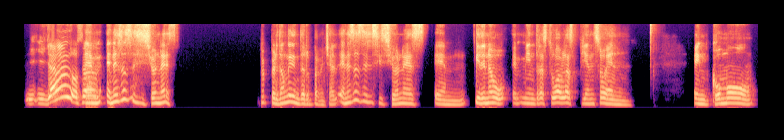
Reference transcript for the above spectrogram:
Y, ya, o sea... En, esas decisiones, perdón que te interrumpa, Michelle, en esas decisiones, em, y de nuevo, eh, mientras tú hablas, pienso en en cómo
